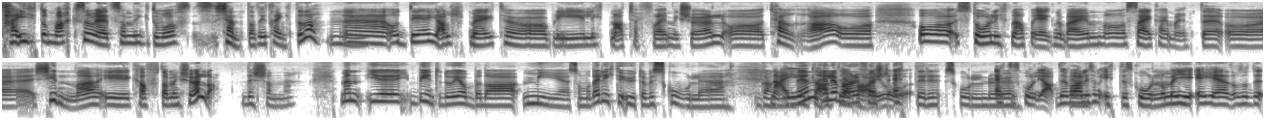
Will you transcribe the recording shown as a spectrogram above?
teit oppmerksomhet som jeg da kjente at jeg trengte, da. Eh, og det hjalp meg til å bli litt mer tøffere i meg sjøl og tørre og, og stå litt mer på egne bein og si hva jeg mente, og skinne i kraft av meg sjøl, da. Det skjønner jeg. Men eh, begynte du å jobbe da mye som modell? Gikk det utover skolegangen Nei din? da, Eller var det var først jo etter skolen du Etter skolen, ja. Det var Ja. liksom etter skolen. Jeg er altså, det,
